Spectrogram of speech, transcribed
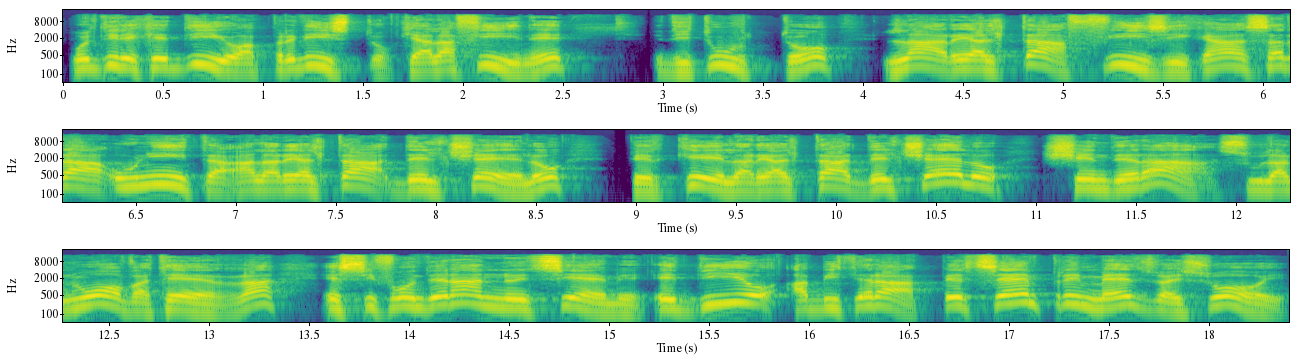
Vuol dire che Dio ha previsto che alla fine di tutto la realtà fisica sarà unita alla realtà del cielo perché la realtà del cielo scenderà sulla nuova terra e si fonderanno insieme e Dio abiterà per sempre in mezzo ai suoi.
